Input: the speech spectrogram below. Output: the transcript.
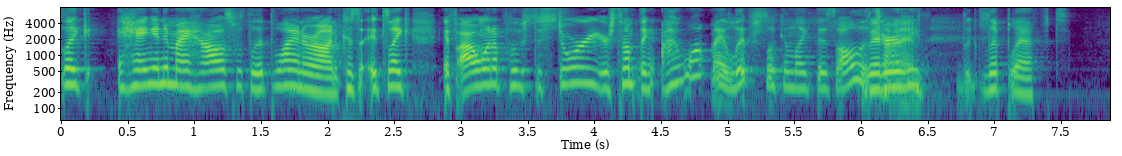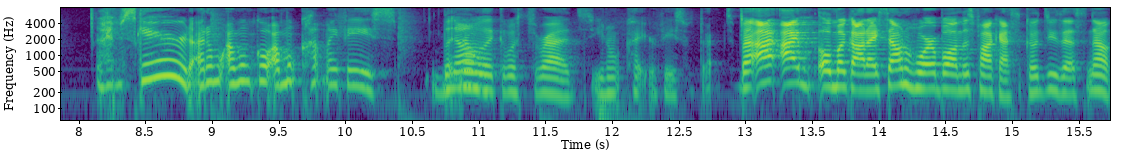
like hanging in my house with lip liner on because it's like if I want to post a story or something, I want my lips looking like this all the literally time. like, lip lift. I'm scared. I don't. I won't go. I won't cut my face. But no. like with threads. You don't cut your face with threads. But I, I, oh my god, I sound horrible on this podcast. Go do this. No,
